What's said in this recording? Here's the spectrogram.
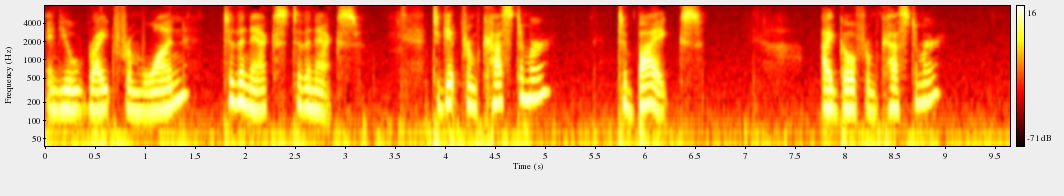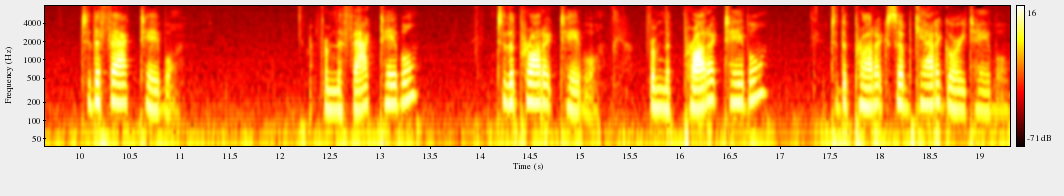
And you write from one to the next to the next. To get from customer to bikes, I go from customer to the fact table. From the fact table to the product table. From the product table to the product subcategory table,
